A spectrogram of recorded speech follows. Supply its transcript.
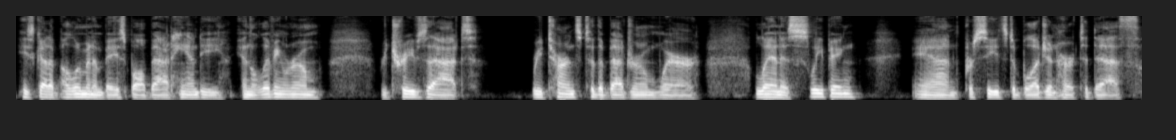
He's got an aluminum baseball bat handy in the living room, retrieves that, returns to the bedroom where Lynn is sleeping, and proceeds to bludgeon her to death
